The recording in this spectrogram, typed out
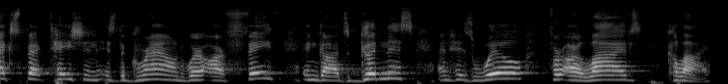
expectation is the ground where our faith in God's goodness and His will for our lives collide.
